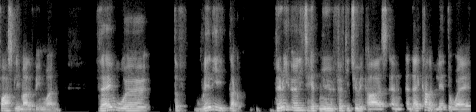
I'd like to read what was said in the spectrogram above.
Fastly might have been one. They were the really like very early to hit new 52 week highs and, and they kind of led the way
